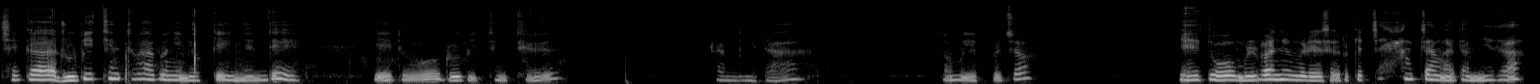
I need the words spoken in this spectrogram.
제가 루비 틴트 화분이 몇 개 있는데 얘도 루비 틴트 랍니다. 너무 예쁘죠? 얘도 물 반응을 해서 이렇게 짱짱하답니다.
